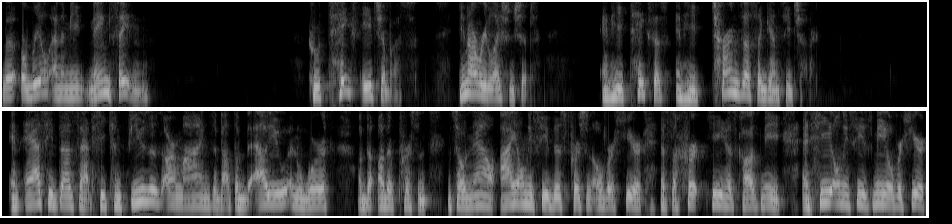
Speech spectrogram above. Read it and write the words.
a real enemy named Satan, who takes each of us in our relationships and he takes us and he turns us against each other. And as he does that, he confuses our minds about the value and worth of the other person. And so now I only see this person over here as the hurt he has caused me. And he only sees me over here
